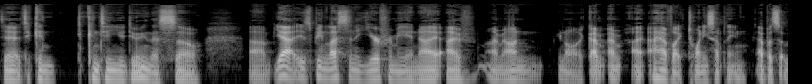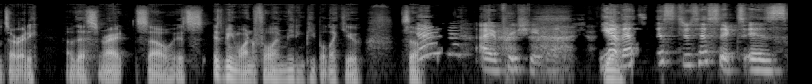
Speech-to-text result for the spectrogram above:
to to, con- to continue doing this? So, um, yeah, it's been less than a year for me, and I, I've I'm on, you know, like I'm, I'm I have like twenty something episodes already of this, right? So it's it's been wonderful and meeting people like you. So I appreciate that. Yeah, yeah. that's the statistics is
